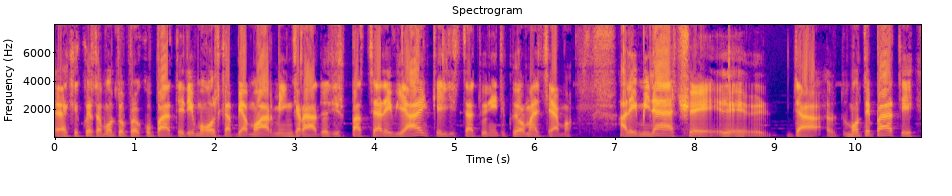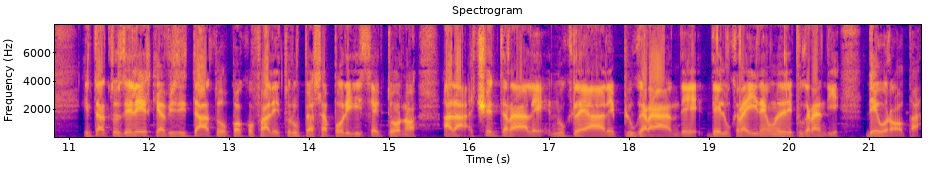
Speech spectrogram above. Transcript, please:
anche, questa molto preoccupante di Mosca, abbiamo armi in grado di spazzare via anche gli Stati Uniti. Qui ormai siamo alle minacce eh, da Montepati. Intanto Zelensky ha visitato poco fa le truppe a Saporizia intorno alla centrale nucleare più grande dell'Ucraina e una delle più grandi d'Europa.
